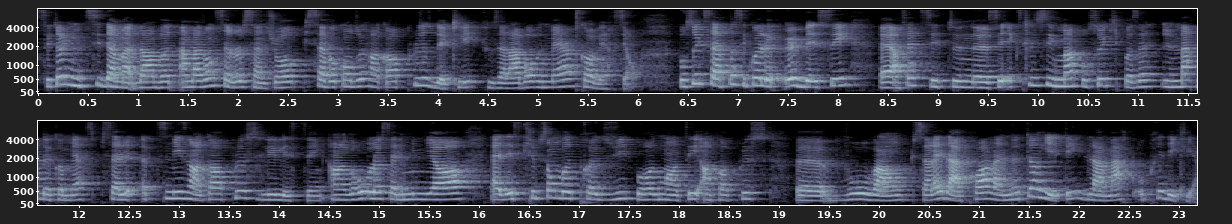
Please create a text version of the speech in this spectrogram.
c'est un outil dans, votre Amazon Seller Central, puis ça va conduire encore plus de clics, puis vous allez avoir une meilleure conversion. Pour ceux qui ne savent pas c'est quoi le EBC, euh, en fait, c'est c'est exclusivement pour ceux qui possèdent une marque de commerce, puis ça optimise encore plus les listings. En gros, là, ça améliore la description de votre produit pour augmenter encore plus euh, vos ventes, puis ça l'aide à accroître la notoriété de la marque auprès des clients.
